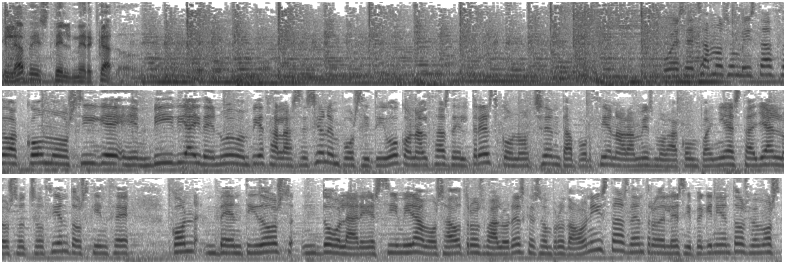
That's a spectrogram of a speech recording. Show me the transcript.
Claves del mercado. Pues echamos un vistazo a cómo sigue Nvidia y de nuevo empieza la sesión en positivo con alzas del 3,80%. Ahora mismo la compañía está ya en los 815 con 22 dólares. Si miramos a otros valores que son protagonistas dentro del S&P 500 vemos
